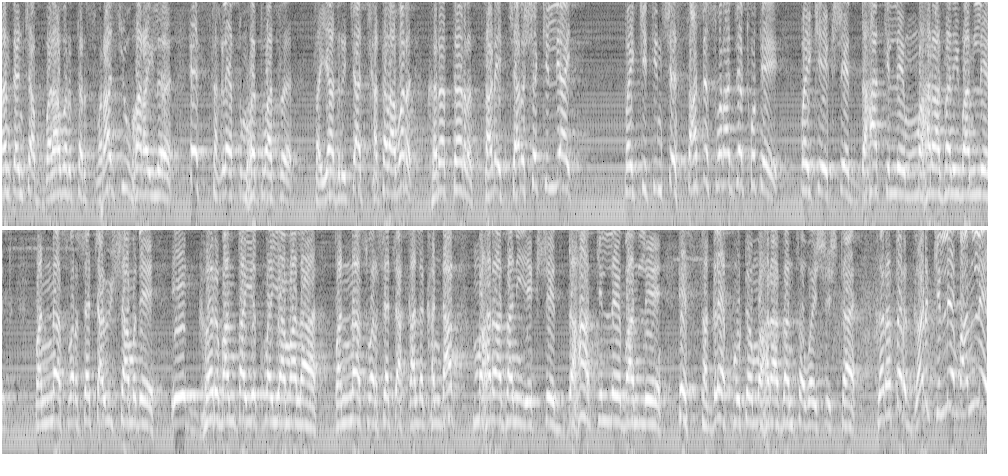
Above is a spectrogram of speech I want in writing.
आणि त्यांच्या बळावर तर स्वराज्य उभा राहिलं. हे सगळ्यात महत्वाचं. सह्याद्रीच्या छातळावर खरं तर साडेचारशे किल्ले आहेत. पैकी तीनशे साठ स्वराज्यात होते. पैकी एकशे दहा किल्ले महाराजांनी बांधलेत. पन्नास वर्षाच्या आयुष्यामध्ये एक घर बांधता येत नाही आम्हाला. पन्नास वर्षाच्या कालखंडात महाराजांनी एकशे दहा किल्ले बांधले. हे सगळ्यात मोठं महाराजांचं वैशिष्ट्य आहे. खरं तर गड किल्ले बांधले.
